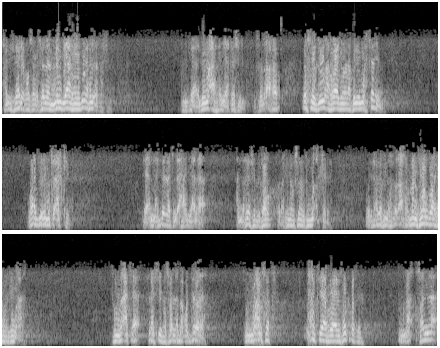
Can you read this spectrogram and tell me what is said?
حديث يقول صلى الله عليه وسلم من جاء في الجمعة فليغتسل. من جاء الجمعة فليغتسل. الآخر غسل الجمعة واجب على كل محترم. واجب للمتأكد لأنه دلت الأحاديث على أنه ليس بفرض ولكنه سنة مؤكدة. ولهذا في الآخر من توضأ يوم الجمعة؟ ثم أتى نفسه فصلى ما قدر له ثم أنصت حتى يفرغ لخطبته ثم صلى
